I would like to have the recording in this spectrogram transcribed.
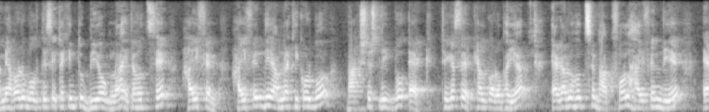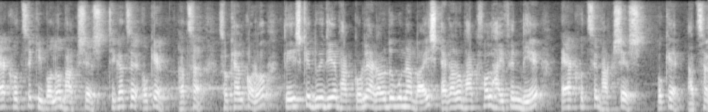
আমি আবারও বলতেছি, এটা কিন্তু বিয়োগ না, এটা হচ্ছে হাইফেন। হাইফেন দিয়ে আমরা কি করব? ভাগশেষ লিখব এক। ঠিক আছে? খেয়াল করো ভাইয়া। এগারো হচ্ছে ভাগফল, হাইফেন দিয়ে এক হচ্ছে কি বলো? ভাগশেষ। ঠিক আছে? ওকে? আচ্ছা সো খেয়াল করো, তেইশকে দুই দিয়ে ভাগ করলে এগারো দুগুণা বাইশ, এগারো ভাগফল, হাইফেন দিয়ে এক হচ্ছে ভাগশেষ। ওকে? আচ্ছা।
